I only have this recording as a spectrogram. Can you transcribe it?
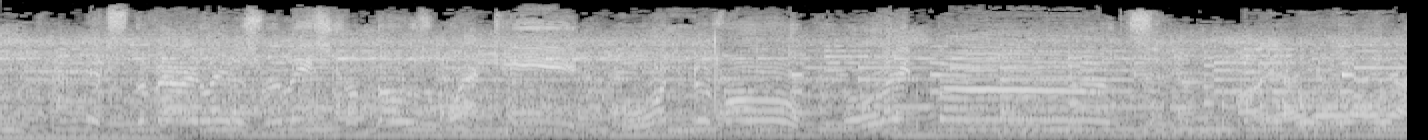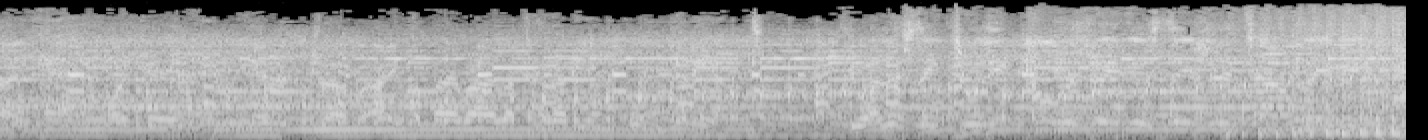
It's the very latest release from those wacky, wonderful late birds. Ay, ay, ay, ay, ay. You are listening to the coolest radio station in town, baby.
